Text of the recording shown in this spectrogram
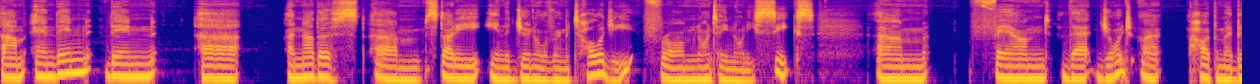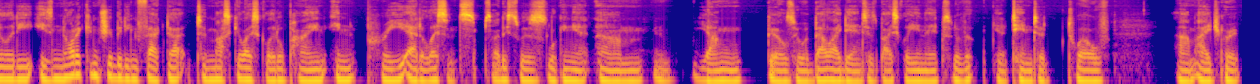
Um, and then then uh, another st- um, study in the Journal of Rheumatology from 1996 um, found that joint uh, hypermobility is not a contributing factor to musculoskeletal pain in pre-adolescence. So this was looking at um, young girls who were ballet dancers, basically in their sort of you know, 10 to 12 um, age group.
